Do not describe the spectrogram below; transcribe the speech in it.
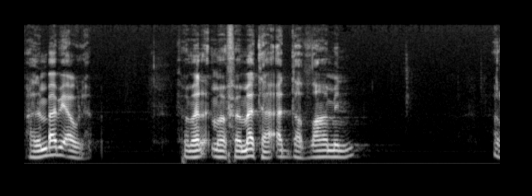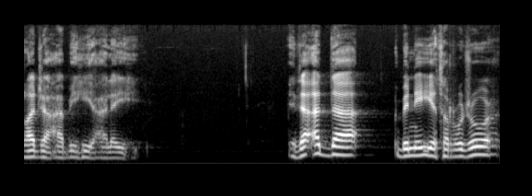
هذا من باب أولى. فمتى أدى الضامن؟ رجع به عليه. إذا أدى بنية الرجوع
